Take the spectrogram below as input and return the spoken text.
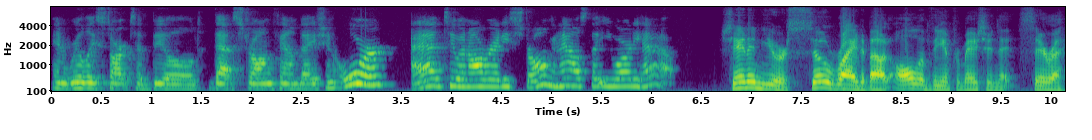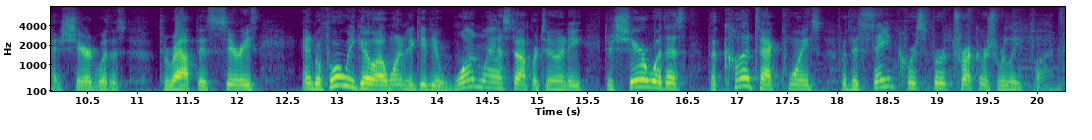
and really start to build that strong foundation or add to an already strong house that you already have. Shannon, you are so right about all of the information that Sarah has shared with us throughout this series. And before we go, I wanted to give you one last opportunity to share with us the contact points for the St. Christopher Truckers Relief Fund.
